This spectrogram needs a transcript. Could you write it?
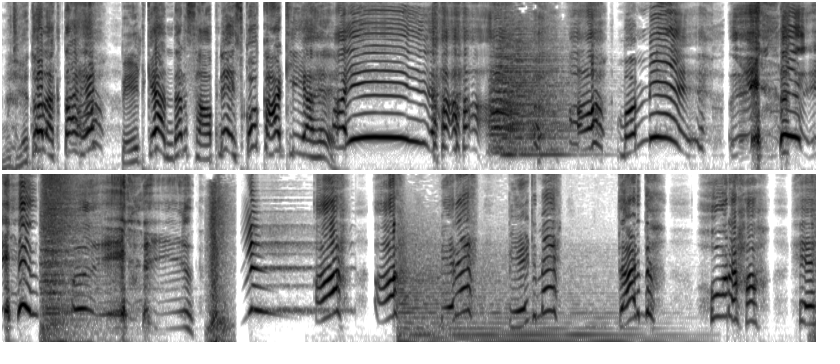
मुझे तो लगता है पेट के अंदर सांप ने इसको काट लिया है। आई! आ, आ, मम्मी! आ, आ, मेरे पेट में दर्द हो रहा है।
